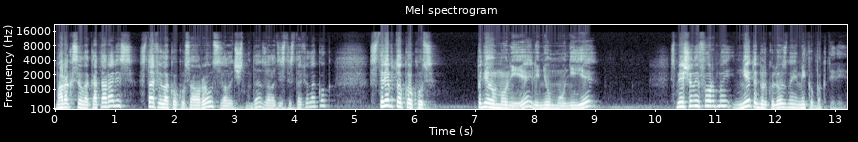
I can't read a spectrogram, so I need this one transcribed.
маракселла катаралис, стафилококус ауреус, золотично, да, золотистый стафилокок, Стрептококус пневмония или пневмония. Смешанной формы, нетуберкулезные микобактерии.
